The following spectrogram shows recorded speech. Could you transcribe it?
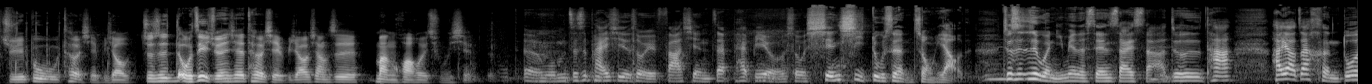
局部特写比较，就是我自己觉得那些特写比较像是漫画会出现的。呃，我们这次拍戏的时候也发现，在拍 BL 的时候，纤细度是很重要的。就是日文里面的 sense 啊，就是他他要在很多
